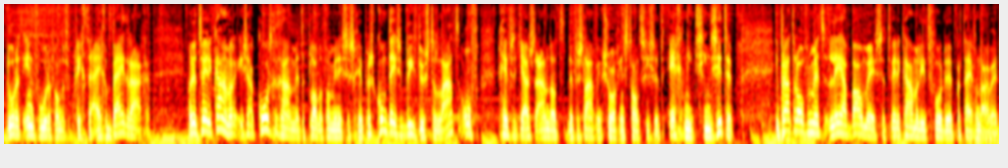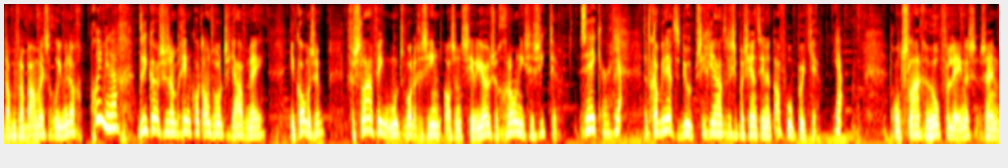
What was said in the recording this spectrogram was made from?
door het invoeren van de verplichte eigen bijdrage. Maar de Tweede Kamer is akkoord gegaan met de plannen van minister Schippers. Komt deze brief dus te laat of geeft het juist aan dat de verslavingszorginstanties het echt niet zien zitten? Ik praat erover met Lea Bouwmeester, Tweede Kamerlid voor de Partij van de Arbeid. Dag mevrouw Bouwmeester, goedemiddag. Goedemiddag. Drie keuzes aan het begin, kort antwoord, ja of nee. Hier komen ze. Verslaving moet worden gezien als een serieuze chronische ziekte. Zeker, ja. Het kabinet duwt psychiatrische patiënten in het afvoerputje. Ja. De ontslagen hulpverleners zijn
